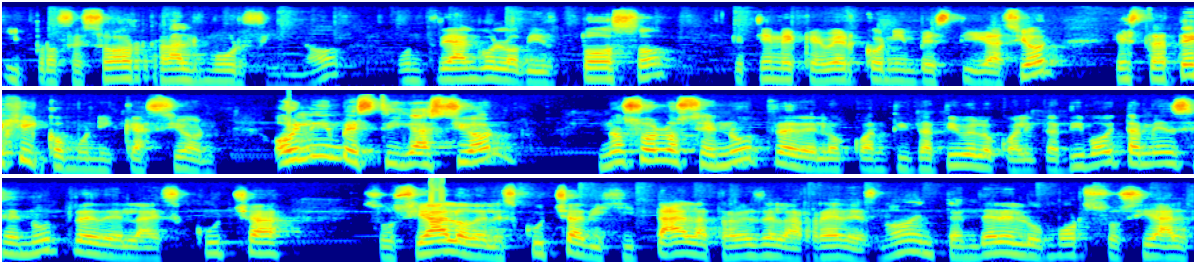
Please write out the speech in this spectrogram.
y profesor Ralph Murphy, ¿no? Un triángulo virtuoso que tiene que ver con investigación, estrategia y comunicación. Hoy la investigación no solo se nutre de lo cuantitativo y lo cualitativo, hoy también se nutre de la escucha social o de la escucha digital a través de las redes, ¿no? Entender el humor social.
